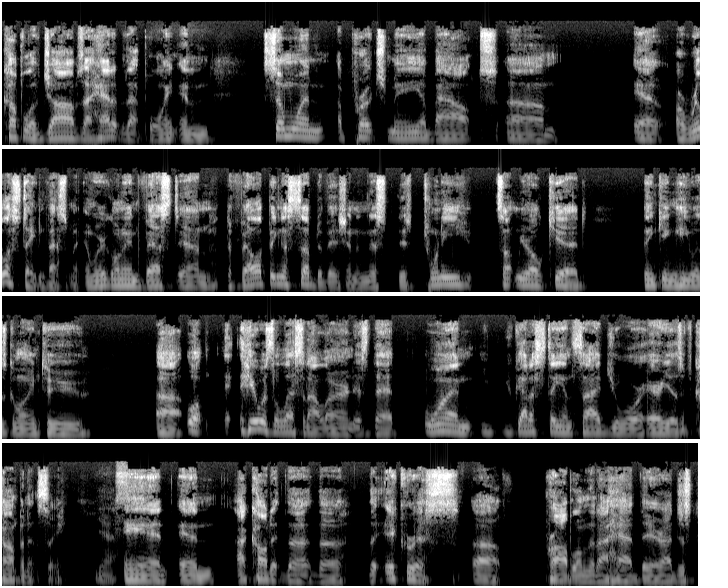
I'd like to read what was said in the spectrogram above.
couple of jobs I had at that point, and someone approached me about um, a, a, real estate investment, and we are going to invest in developing a subdivision. And this this twenty something year old kid thinking he was going to. Uh, well, here was the lesson I learned: is that one, you, you got to stay inside your areas of competency. Yes, and and I called it the the the Icarus uh, problem that I had there. I just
